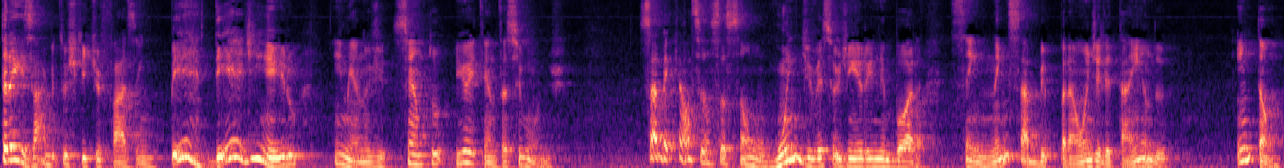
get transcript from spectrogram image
Três hábitos que te fazem perder dinheiro em menos de 180 segundos. Sabe aquela sensação ruim de ver seu dinheiro indo embora sem nem saber para onde ele está indo? Então,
